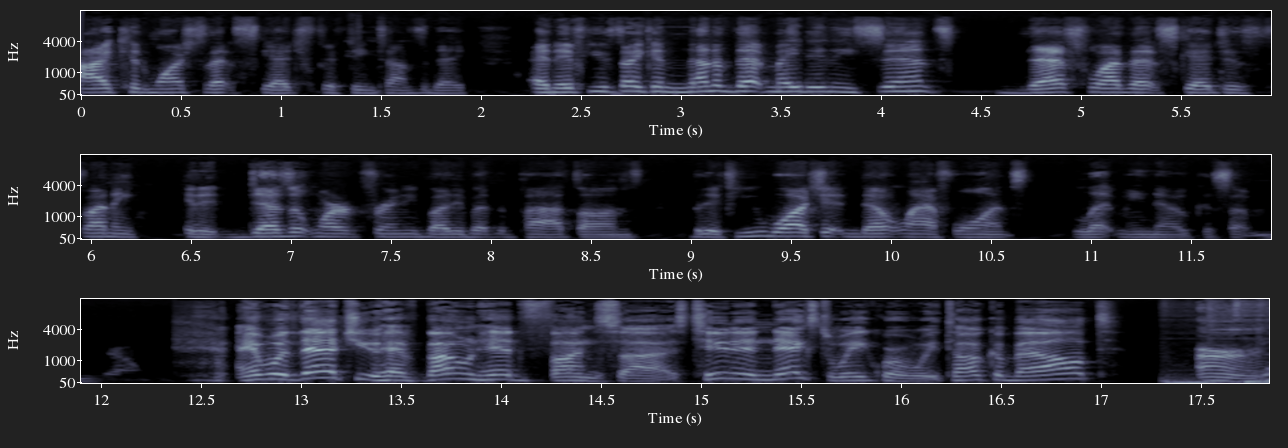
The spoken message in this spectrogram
I can watch that sketch 15 times a day. And if you're thinking none of that made any sense, that's why that sketch is funny and it doesn't work for anybody but the Pythons. But if you watch it and don't laugh once, let me know because something's wrong. And with that, you have Bonehead Fun Size. Tune in next week where we talk about Earn.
